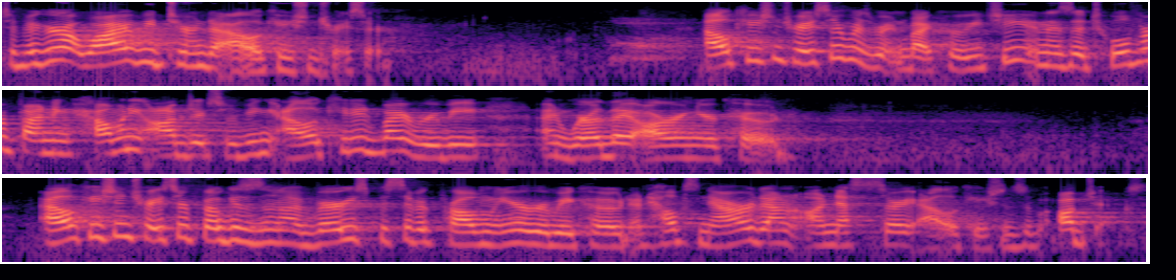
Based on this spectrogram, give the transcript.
To figure out why, we turned to Allocation Tracer. Allocation Tracer was written by Koichi and is a tool for finding how many objects are being allocated by Ruby and where they are in your code. Allocation Tracer focuses on a very specific problem in your Ruby code and helps narrow down unnecessary allocations of objects.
